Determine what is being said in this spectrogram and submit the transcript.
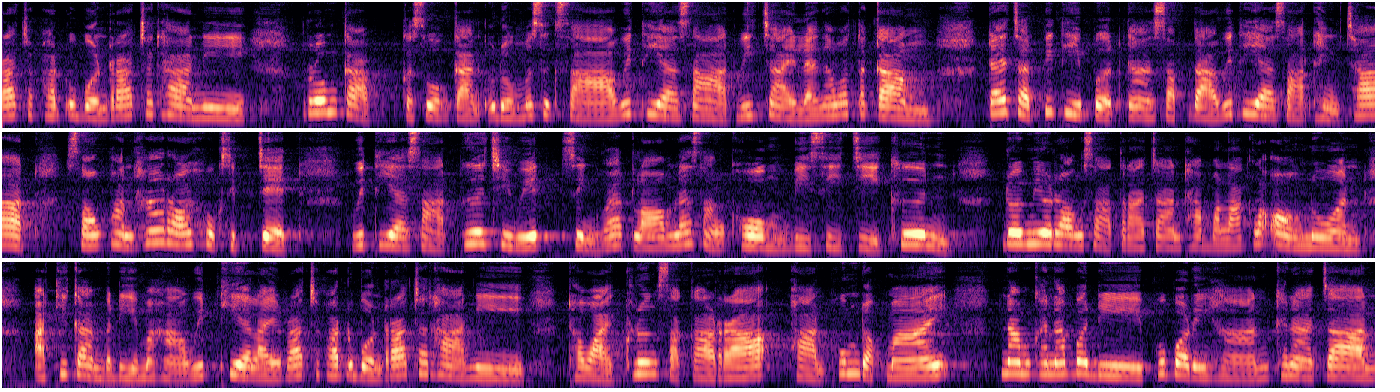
ราชภัฏอุบลราชธานี ร่วมกับกระทรวงการอุดมศึกษา วิทยาศาสตร์ วิจัยและนวัตกรรม ได้จัดพิธีเปิดงานสัปดาห์วิทยาศาสตร์แห่งชาติ 2567 วิทยาศาสตร์เพื่อชีวิต สิ่งแวดล้อมและสังคม BCG ขึ้น โดยมีรองศาสตราจารย์ธรรมลักษณ์ละอองนวลอธิการบดีมหาวิทยาลัยราชภัฏอุบลราชธานี ถวายเครื่องสักการะ ผ่านพุ่มดอกไม้นำคณะบดี ผู้บริหารคณาจารย์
